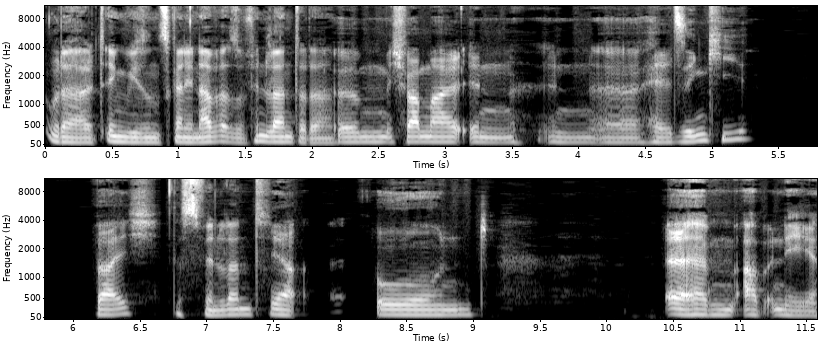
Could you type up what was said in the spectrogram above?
Oder halt irgendwie so ein Skandinavier, also Finnland oder Ähm, ich war mal in, in äh, Helsinki, war ich. das Finnland. Ja. Und ähm, aber nee,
